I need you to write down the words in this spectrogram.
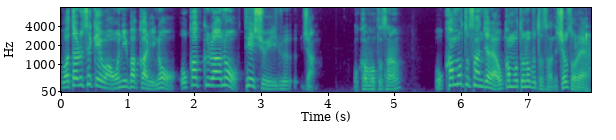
お渡る世間は鬼ばかりの岡倉の亭主いるじゃん。岡本さん？岡本さんじゃない岡本信人さんでしょそれ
